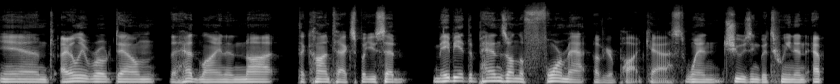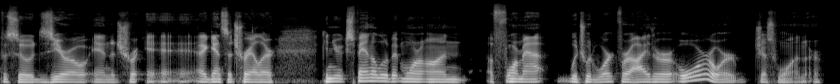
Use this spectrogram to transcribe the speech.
and I only wrote down the headline and not the context, but you said maybe it depends on the format of your podcast when choosing between an episode zero and a tra- against a trailer. Can you expand a little bit more on a format which would work for either or, or just one? Or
